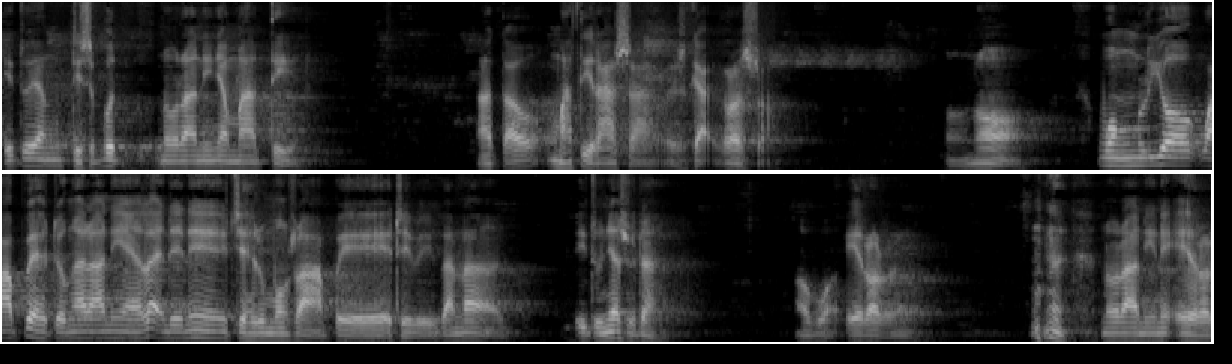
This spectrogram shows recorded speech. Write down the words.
itu yang disebut nuraninya mati. Atau mati rasa, wis gak krasa. Ono. Wong liya kabeh do ngarani elek dene jeh rumangsa apik dhewe karena itunya sudah apa error. nurani ini error.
